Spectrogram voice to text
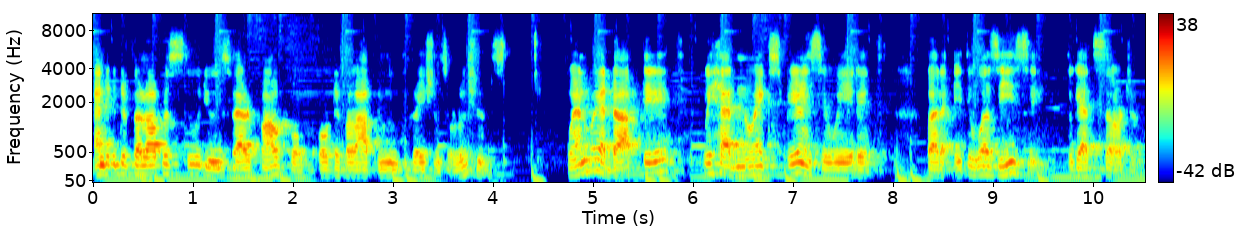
and the Developer Studio is very powerful for developing integration solutions. When we adopted it, we had no experience with it, but it was easy to get started.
